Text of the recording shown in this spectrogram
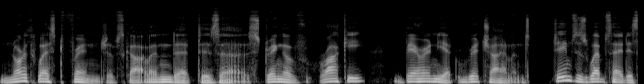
northwest fringe of Scotland that is a string of rocky, barren yet rich islands. James's website is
